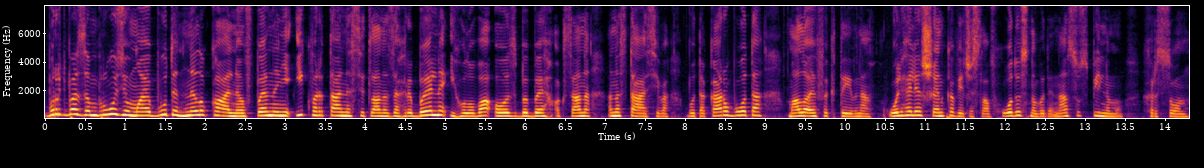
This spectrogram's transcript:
Боротьба з амброзією має бути нелокальною, впевнені і квартальна Світлана Загребельна, і голова ОСББ Оксана Анастасієва, бо така робота малоефективна. Ольга Ляшенка, В'ячеслав Ходос. Новини на Суспільному. Херсон.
